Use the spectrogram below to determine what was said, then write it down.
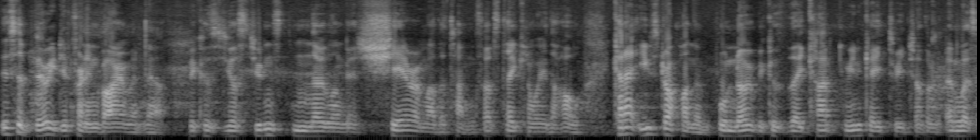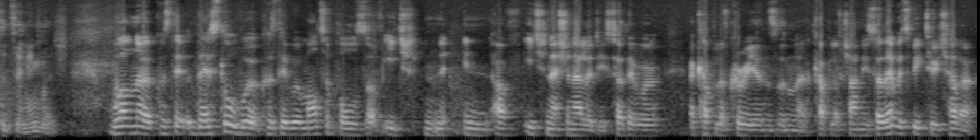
This is a very different environment now because your students no longer share a mother tongue, so it's taken away the whole. Can I eavesdrop on them? Well, no, because they can't communicate to each other unless it's in English. Well, no, because there, still were because there were multiples of each in of each nationality. So there were a couple of Koreans and a couple of Chinese. So they would speak to each other,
